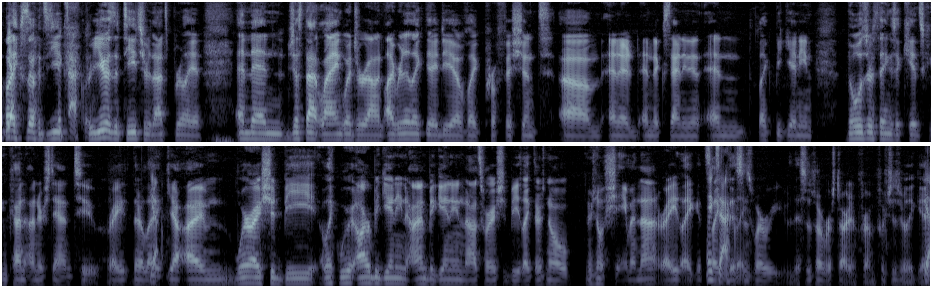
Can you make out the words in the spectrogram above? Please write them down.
like, so it's you exactly. for you as a teacher, that's brilliant. And then just that language around, I really like the idea of like proficient, um, and and extending it and like beginning those are things that kids can kind of understand too, right? They're like, yeah, I'm where I should be. Like we are beginning, I'm beginning. That's where I should be. Like there's no there's no shame in that, right? Like it's like this is where we this is where we're starting from, which is really good. Yeah.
